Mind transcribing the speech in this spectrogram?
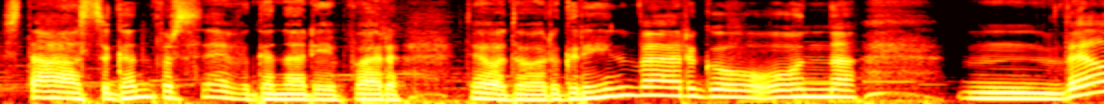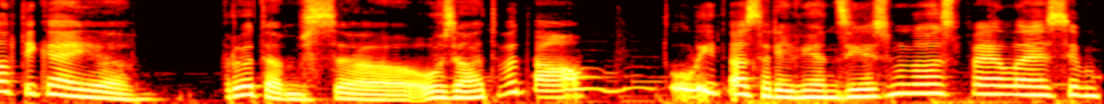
stāsts gan par sevi, gan arī par Teodoru Grīnbergu. Un mm, vēl tikai, protams, uz atvadām, tūlīt tās arī vienu dziesmu nospēlēsim.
